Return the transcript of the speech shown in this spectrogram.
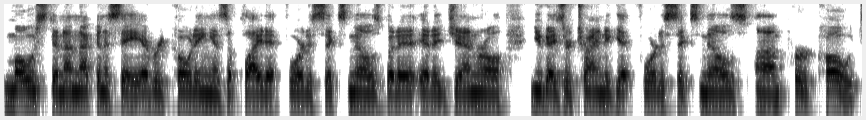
most, and I'm not going to say every coating is applied at four to six mils, but at, at a general, you guys are trying to get four to six mils um, per coat.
